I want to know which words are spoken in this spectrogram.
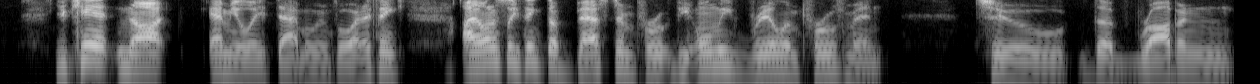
you can't not emulate that moving forward. I think I honestly think the best improve the only real improvement to the Robin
